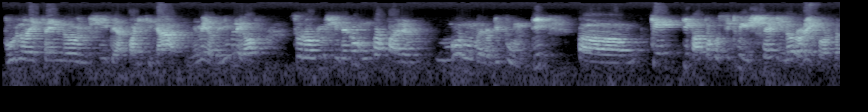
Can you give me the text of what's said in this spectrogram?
pur non essendo riuscite a qualificarsi nemmeno per i playoff, sono riuscite comunque a fare un buon numero di punti uh, che di fatto costituisce il loro record.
